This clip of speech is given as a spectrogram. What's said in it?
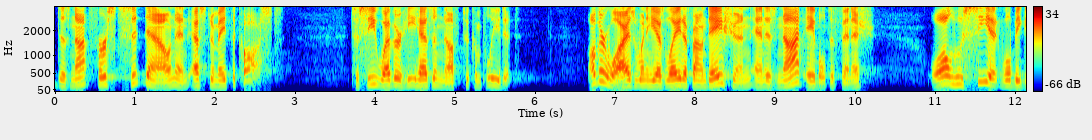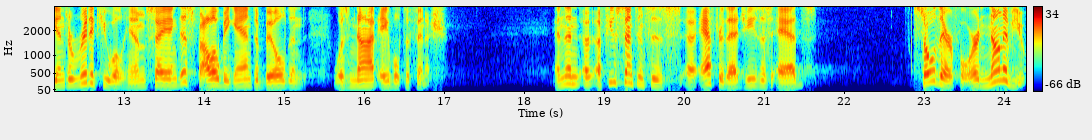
does not first sit down and estimate the cost to see whether he has enough to complete it. Otherwise, when he has laid a foundation and is not able to finish, all who see it will begin to ridicule him, saying, This fellow began to build and was not able to finish. And then a, few sentences uh, after that, Jesus adds, So therefore, none of you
